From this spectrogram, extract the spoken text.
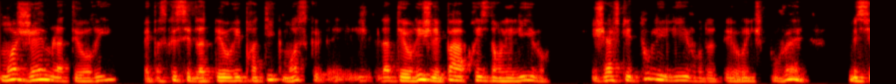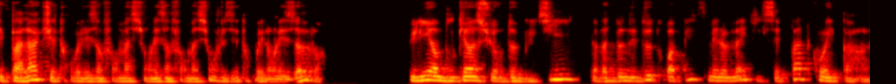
moi, j'aime la théorie, mais parce que c'est de la théorie pratique. Moi, ce que la théorie, je l'ai pas apprise dans les livres. J'ai acheté tous les livres de théorie que je pouvais, mais c'est pas là que j'ai trouvé les informations. Les informations, je les ai trouvées dans les œuvres. Tu lis un bouquin sur Debussy, ça va te donner deux, trois pistes, mais le mec, il sait pas de quoi il parle.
